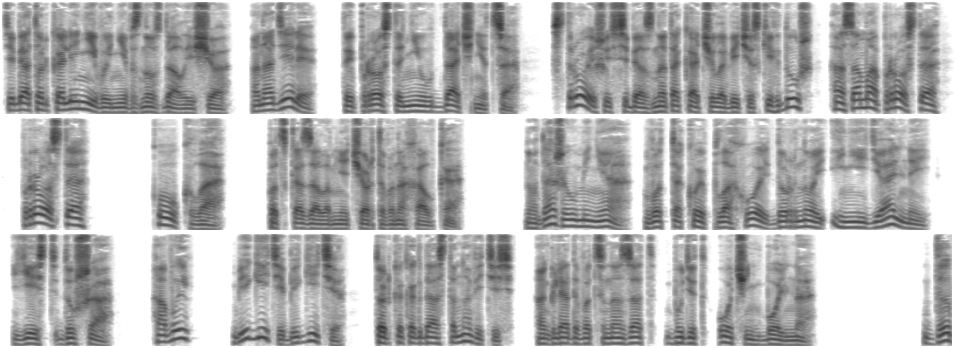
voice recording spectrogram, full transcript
Тебя только ленивый не взнуздал еще. А на деле ты просто неудачница. Строишь из себя знатока человеческих душ, а сама просто... просто... кукла», — подсказала мне чертова нахалка. «Но даже у меня, вот такой плохой, дурной и неидеальной, есть душа. А вы? Бегите, бегите. Только когда остановитесь, оглядываться назад будет очень больно». «Да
